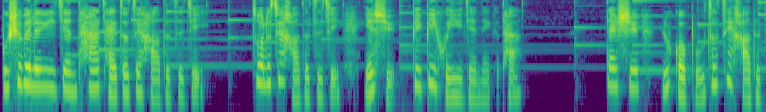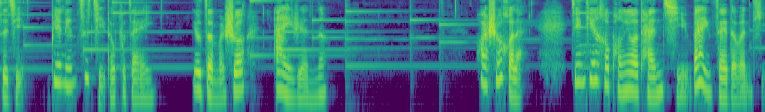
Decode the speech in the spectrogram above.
不是为了遇见他才做最好的自己，做了最好的自己，也许未必会遇见那个他。但是如果不做最好的自己，便连自己都不在意，又怎么说爱人呢？话说回来，今天和朋友谈起外在的问题，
